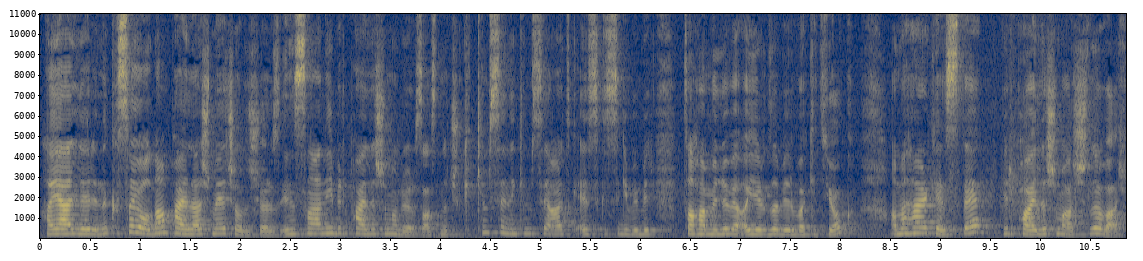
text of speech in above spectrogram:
hayallerini kısa yoldan paylaşmaya çalışıyoruz. İnsani bir paylaşım arıyoruz aslında. Çünkü kimsenin kimseye artık eskisi gibi bir tahammülü ve ayırdığı bir vakit yok. Ama herkeste bir paylaşım açlığı var.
